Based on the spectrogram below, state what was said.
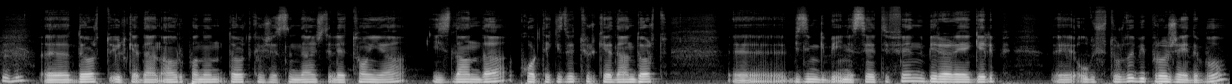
Hı. E, dört ülkeden Avrupa'nın dört köşesinden işte Letonya, İzlanda, Portekiz ve Türkiye'den dört e, bizim gibi inisiyatifin bir araya gelip e, oluşturduğu bir projeydi bu.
